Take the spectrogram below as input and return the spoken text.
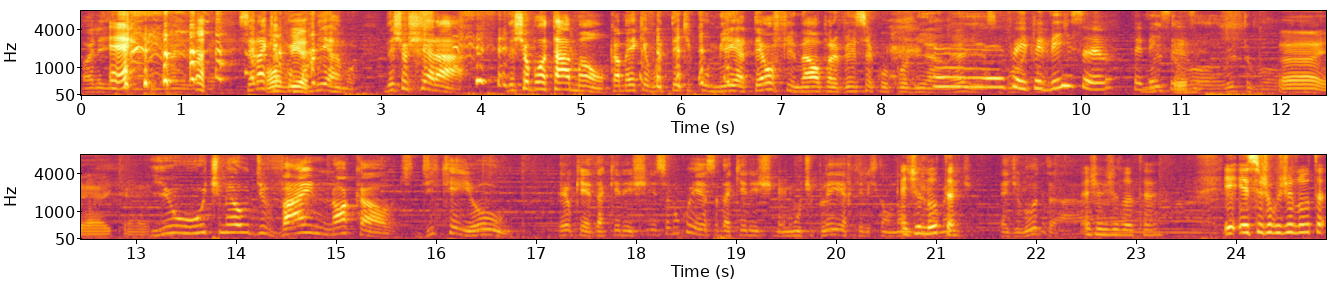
Olha aí. É. Será que Vamos é ver. cocô mesmo? Deixa eu cheirar. Deixa eu botar a mão. Calma aí que eu vou ter que comer até o final pra ver se é cocô mesmo. É isso. É, foi, foi bem isso mesmo. Foi bem Muito isso bom, muito bom. Ai, ai, cara. E o último é o Divine Knockout, DKO. É o que? Daqueles. Esse eu não conheço, é daqueles multiplayer que eles estão dando. É de luta. É de luta? É jogo de luta. E- esse jogo de luta.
